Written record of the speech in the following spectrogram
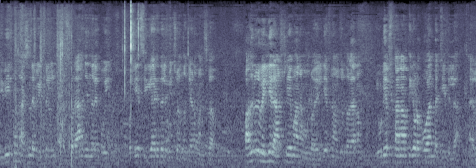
വീട്ടിൽ സ്വരാജ് ഇന്നലെ പോയി വലിയ സ്വീകാര്യത ലഭിച്ചു എന്നൊക്കെയാണ് മനസ്സിലാവുന്നത് അപ്പൊ അതിനൊരു വലിയ രാഷ്ട്രീയമാനമുണ്ടോ എൽ ഡി എഫിനെ സംബന്ധിച്ചിടത്തോളം. കാരണം യു ഡി എഫ് സ്ഥാനാർത്ഥിക്ക് അവിടെ പോകാൻ പറ്റിയിട്ടില്ല. അയാൾ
